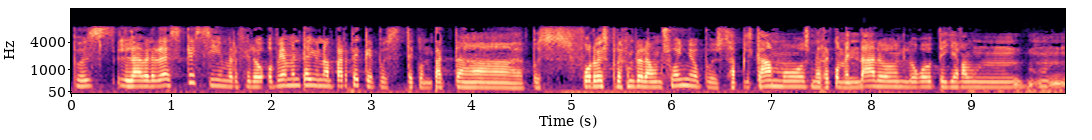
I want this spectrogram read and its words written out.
Pues la verdad es que sí, me refiero. Obviamente hay una parte que pues te contacta, pues Forbes, por ejemplo, era un sueño, pues aplicamos, me recomendaron, luego te llega un,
